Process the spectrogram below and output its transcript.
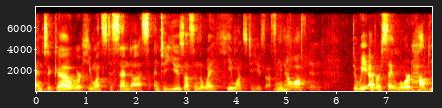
and to go where he wants to send us and to use us in the way he wants to use us. I mean, how often do we ever say, Lord, how do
